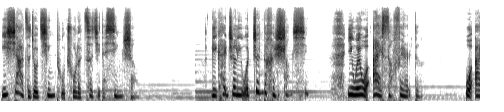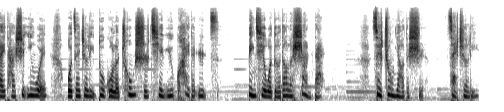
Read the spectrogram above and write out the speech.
一下子就倾吐出了自己的心声。离开这里，我真的很伤心，因为我爱桑菲尔德。我爱他，是因为我在这里度过了充实且愉快的日子，并且我得到了善待。最重要的是，在这里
